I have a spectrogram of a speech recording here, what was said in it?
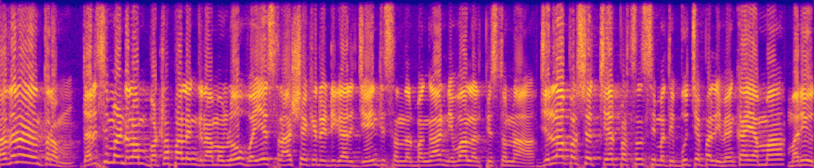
తదనంతరం దర్శి మండలం బొట్లపాలెం గ్రామంలో వైఎస్ రాజశేఖర రెడ్డి గారి జయంతి సందర్భంగా నివాళులర్పిస్తున్న జిల్లా పరిషత్ చైర్పర్సన్ శ్రీమతి బుచ్చెపల్లి వెంకయ్యమ్మ మరియు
